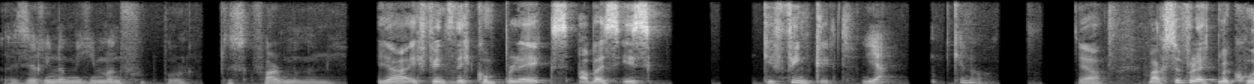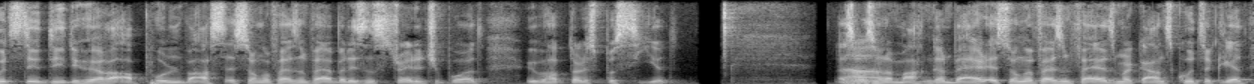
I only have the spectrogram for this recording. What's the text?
es erinnert mich immer an Football. Das gefällt mir nämlich. Ja, ich finde es nicht komplex, aber es ist gefinkelt. Ja, genau. Ja, magst du vielleicht mal kurz die, die, die Hörer abholen, was A Song of Ice and Fire bei diesem Strategy Board überhaupt alles passiert? Also was ah. man da machen kann, weil A Song of Ice and Fire jetzt mal ganz kurz erklärt,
